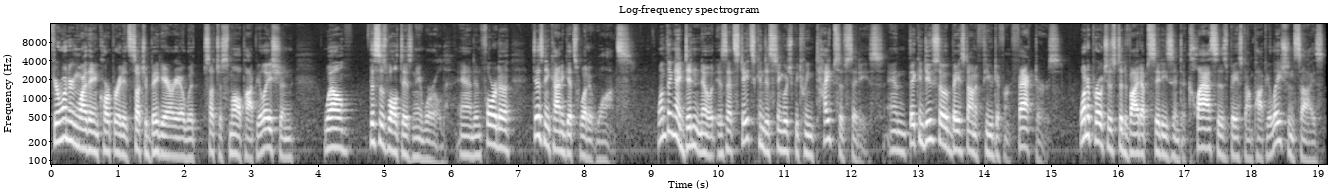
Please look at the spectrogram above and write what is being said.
If you're wondering why they incorporated such a big area with such a small population, well, this is Walt Disney World, and in Florida, Disney kind of gets what it wants. One thing I didn't note is that states can distinguish between types of cities, and they can do so based on a few different factors. One approach is to divide up cities into classes based on population size,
